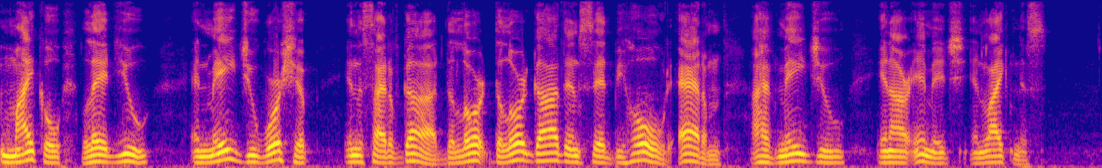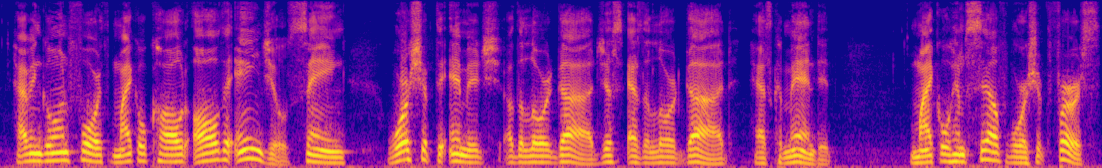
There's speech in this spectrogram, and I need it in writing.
Michael led you and made you worship in the sight of God. The Lord, the Lord God then said, Behold, Adam, I have made you in our image and likeness. Having gone forth, Michael called all the angels, saying, Worship the image of the Lord God, just as the Lord God has commanded. Michael himself worshipped first.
